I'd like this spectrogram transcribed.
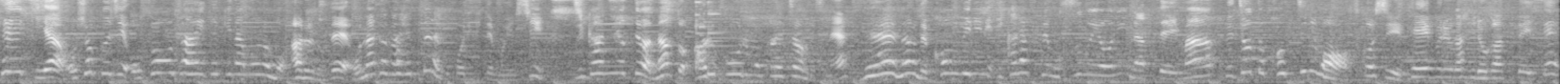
ケーキやお食事お惣菜的なものもあるのでお腹が減ったらここに来てもいいし時間によってはなんとアルコールも買えちゃうんですね。ねなのでコンビニに行かなくても済むようになっています。でちょっとこっちにも少しテーブルが広がっていて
